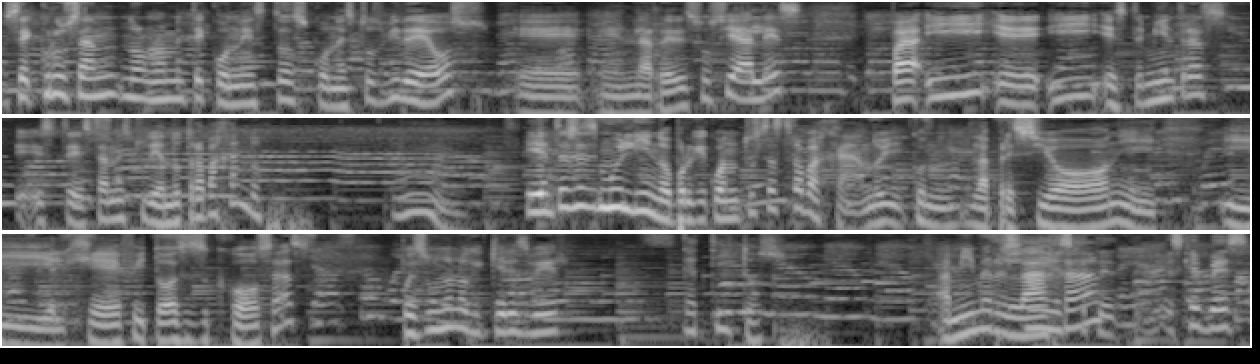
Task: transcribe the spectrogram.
se cruzan normalmente con estos, con estos videos eh, en las redes sociales pa- y, eh, y, este, mientras este, están estudiando, trabajando. Y entonces es muy lindo porque cuando tú estás trabajando y con la presión y, y el jefe y todas esas cosas, pues uno lo que quiere es ver gatitos. A mí me Sí, relaja. es, que te- es que ves,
